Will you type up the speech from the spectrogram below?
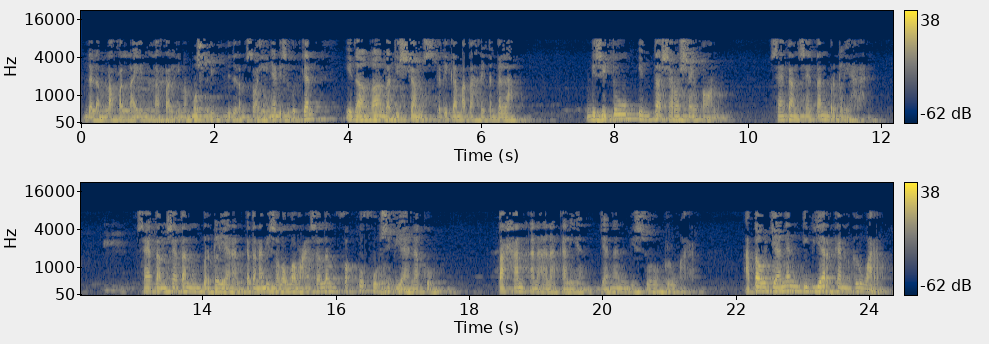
dalam lafal lain lafal Imam Muslim di dalam Sahihnya disebutkan idza ghabatis syams ketika matahari tenggelam. Di situ intasyara syaitan. Setan-setan berkeliaran. Setan-setan berkeliaran. Kata Nabi Shallallahu Alaihi Wasallam, "Fakufu sibyanakum." tahan anak-anak kalian, jangan disuruh keluar atau jangan dibiarkan keluar.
